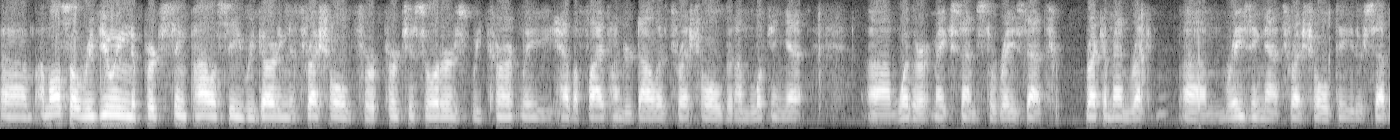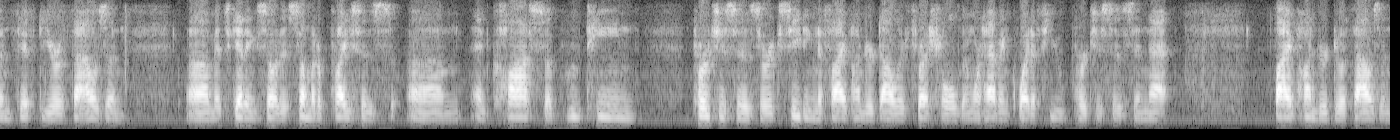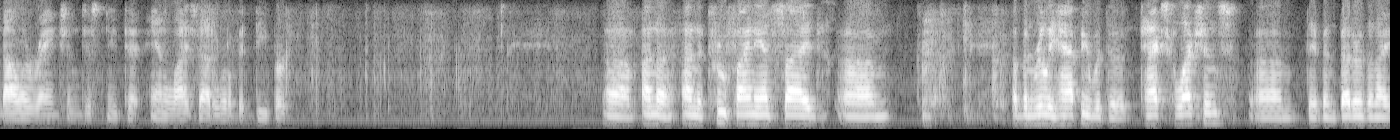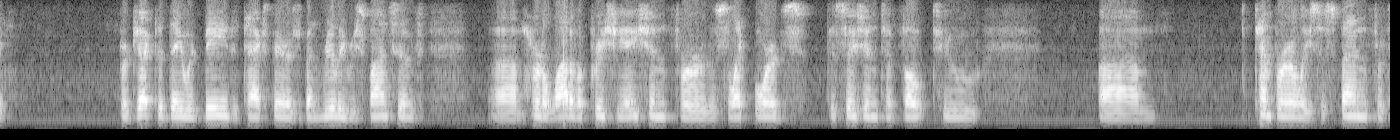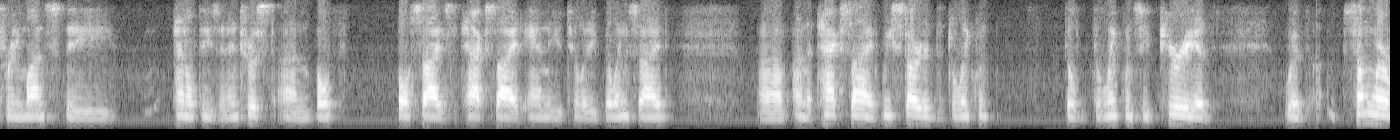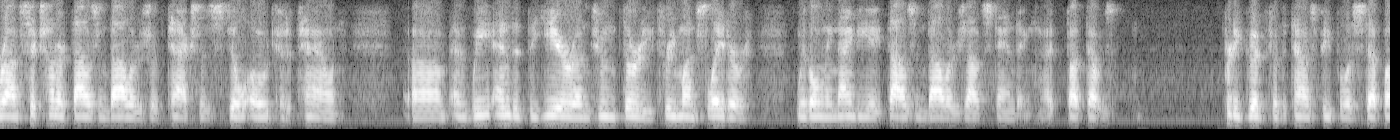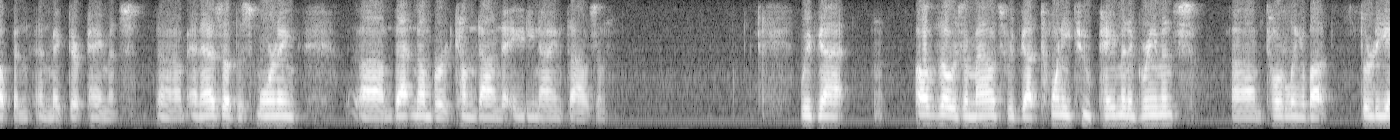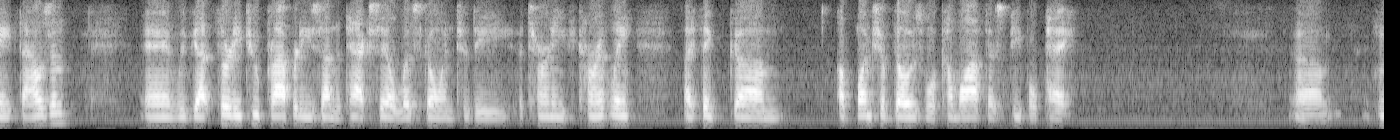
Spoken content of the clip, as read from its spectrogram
Um, I'm also reviewing the purchasing policy regarding the threshold for purchase orders. We currently have a five hundred dollar threshold that I'm looking at, um, whether it makes sense to raise that, th- recommend rec- um, raising that threshold to either seven fifty or thousand. Um, it's getting so that some of the prices, um, and costs of routine purchases are exceeding the five hundred dollar threshold, and we're having quite a few purchases in that five hundred to a thousand dollar range, and just need to analyze that a little bit deeper. Um, on the, on the true finance side, um, I've been really happy with the tax collections. Um, they've been better than I projected they would be. The taxpayers have been really responsive. Heard a lot of appreciation for the select board's decision to vote to, temporarily suspend for three months the penalties and interest on both, both sides, the tax side and the utility billing side. Um, on the tax side, we started the delinquent, the delinquency period with somewhere around six hundred thousand dollars of taxes still owed to the town. Um, and we ended the year on June 30, three months later, with only ninety-eight thousand dollars outstanding. I thought that was pretty good for the townspeople to step up and, and make their payments. Um, and as of this morning, um, that number had come down to eighty-nine thousand. We've got, of those amounts, we've got twenty-two payment agreements, um, totaling about thirty-eight thousand. And we've got thirty-two properties on the tax sale list going to the attorney currently. I think, um, a bunch of those will come off as people pay. Um,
